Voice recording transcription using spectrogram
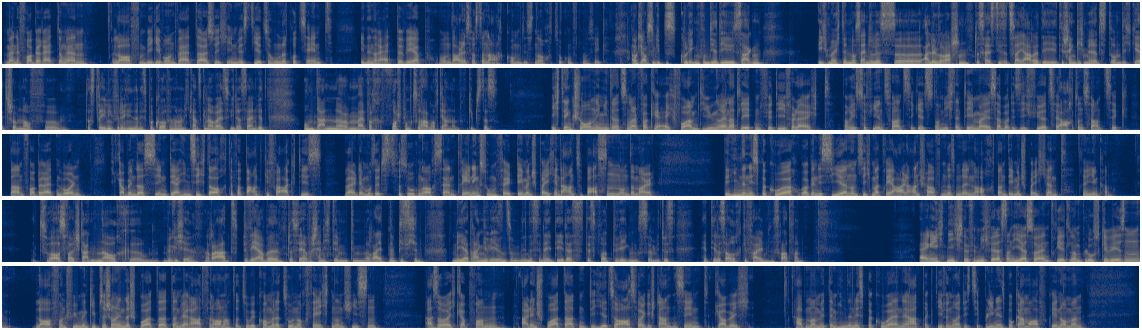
meine Vorbereitungen laufen wie gewohnt weiter. Also ich investiere zu 100 Prozent in den Reitbewerb und alles, was danach kommt, ist noch Zukunftsmusik. Aber glaubst du, gibt es Kollegen von dir, die sagen, ich möchte in Los Angeles äh, alle überraschen. Das heißt, diese zwei Jahre, die, die schenke ich mir jetzt und ich gehe jetzt schon auf äh, das Training für den Hindernisparcours, wenn man noch nicht ganz genau weiß, wie das sein wird, um dann ähm, einfach Vorsprung zu haben auf die anderen. Gibt es das? Ich denke schon im internationalen Vergleich, vor allem die jüngeren Athleten, für die vielleicht Paris 2024 jetzt noch nicht ein Thema ist, aber die sich für 2028 dann vorbereiten wollen. Ich glaube, dass in der Hinsicht auch der Verband gefragt ist, weil der muss jetzt versuchen, auch sein Trainingsumfeld dementsprechend anzupassen und einmal den Hindernisparcours organisieren und sich Material anschaffen, dass man dann auch dann dementsprechend trainieren kann. Zur Auswahl standen auch äh, mögliche Radbewerbe. Das wäre wahrscheinlich dem, dem Reiten ein bisschen näher dran gewesen, zumindest in der Idee des, des Fortbewegungsmittels. Hätte dir das auch gefallen, das Radfahren? Eigentlich nicht, weil für mich wäre das dann eher so ein Triathlon Plus gewesen, Laufen und Schwimmen gibt es ja schon in der Sportart, dann wäre Radfahren auch noch dazu gekommen, dazu noch Fechten und Schießen. Also ich glaube, von all den Sportarten, die hier zur Auswahl gestanden sind, glaube ich, hat man mit dem Hindernisparcours eine attraktive neue Disziplin ins Programm aufgenommen.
